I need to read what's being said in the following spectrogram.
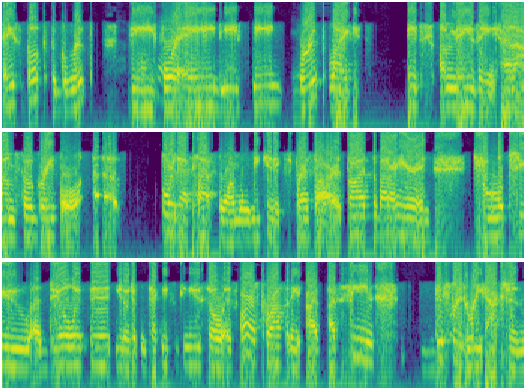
Facebook, the group, the okay. 4ABC group. Like, it's amazing, and I'm so grateful. For that platform where we can express our thoughts about our hair and how to uh, deal with it, you know, different techniques we can use. So as far as porosity, I've, I've seen different reactions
